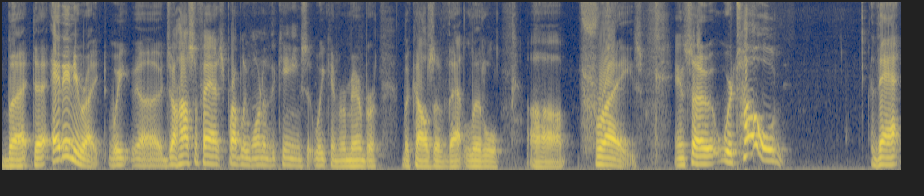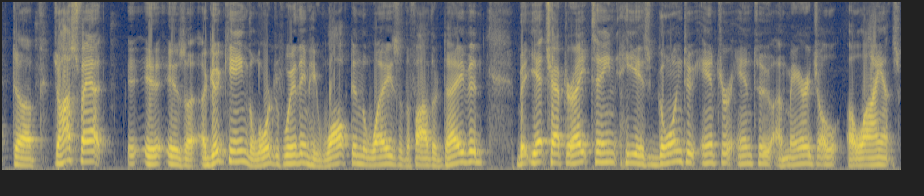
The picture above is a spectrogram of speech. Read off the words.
But uh, at any rate, we, uh, Jehoshaphat is probably one of the kings that we can remember because of that little uh, phrase. And so we're told that uh, Jehoshaphat is a, good king. The Lord was with him. He walked in the ways of the father David. But yet, chapter 18, he is going to enter into a marriage alliance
